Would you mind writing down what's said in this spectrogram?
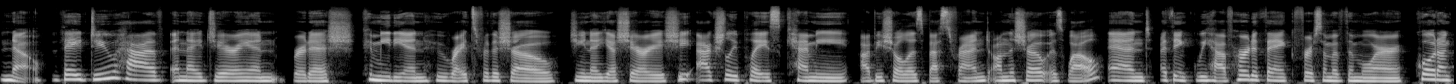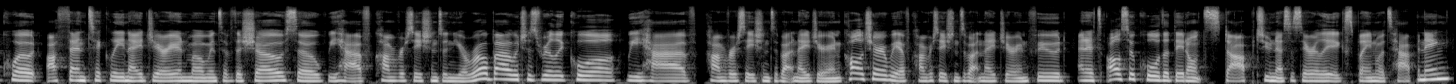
No, they do have a Nigerian British comedian who writes for the show, Gina Yashere. She mm-hmm. actually plays Kemi Abishola's best friend on the show as well. And I think we have her to thank for some of the more quote unquote authentically Nigerian moments of the show. So we have conversations in Yoruba, which is really cool. We have conversations about Nigerian culture. We have conversations about Nigerian food. And it's also cool that they don't stop to necessarily explain what's happening.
